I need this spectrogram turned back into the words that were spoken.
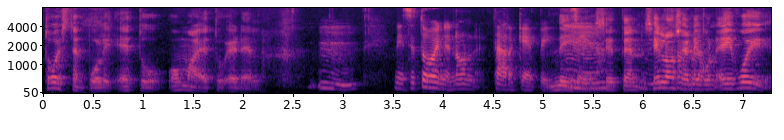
toisten puoli etu, oma etu edellä. mm, Niin se toinen on tärkeämpi. Niin, sitten, silloin se niin kuin, ei voi,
